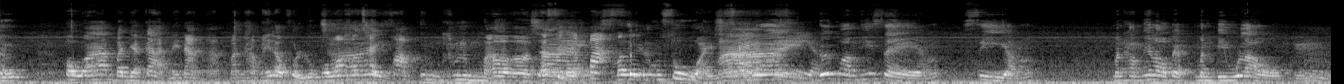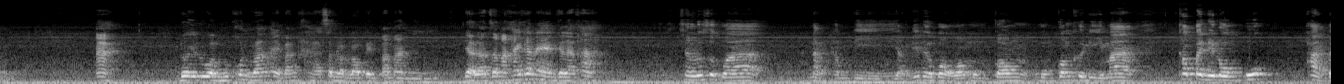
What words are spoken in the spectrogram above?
ลุก เพราะว่าบรรยากาศในหนังอะมันทำให้เราขนลุกเพราะว่าเขาใช้ความอึมครึมอะเออเออใช่ แล้วศิลปะมันเลยดูสวยมาก ใช่ ด้วยเสียงด้วยความที่แสงเสียง มันทำให้เราแบบมันบิ้วเรา อืม อะ โดยรวมทุกคนว่าไงบ้างคะสำหรับเราเป็นประมาณนี้ เดี๋ยวเราจะมาให้คะแนนกันแล้วค่ะ ฉันรู้สึกว่าหนังทำดี อย่างที่เธอบอกว่ามุมกล้อง มุมกล้องคือดีมาก เข้าไปในโรงปุ๊บผ่านไป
